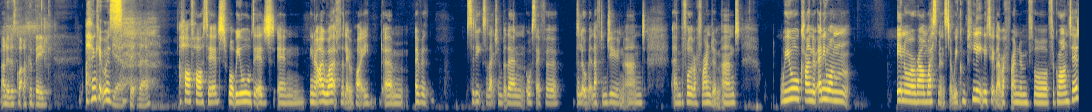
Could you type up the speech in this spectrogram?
I know there's quite like a big i think it was yeah, bit there. Half-hearted what we all did in you know i worked for the labour party um, over sadiq's election but then also for the little bit left in june and um, before the referendum. And we all kind of anyone in or around westminster we completely took that referendum for for granted.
